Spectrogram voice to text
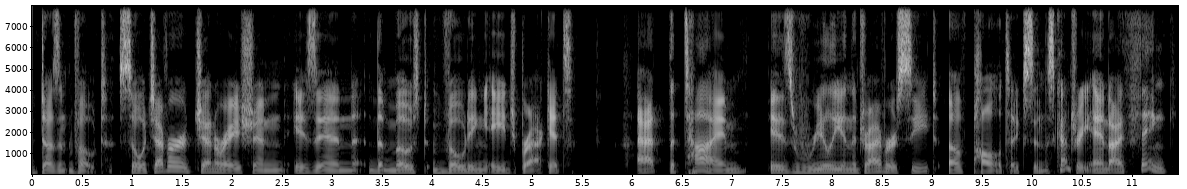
doesn't vote. So, whichever generation is in the most voting age bracket at the time is really in the driver's seat of politics in this country. And I think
